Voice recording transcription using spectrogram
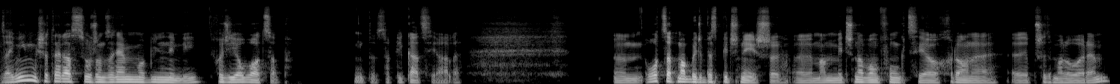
zajmijmy się teraz urządzeniami mobilnymi. Chodzi o WhatsApp. No, to jest aplikacja, ale um, WhatsApp ma być bezpieczniejszy. Um, mamy mieć nową funkcję ochrony e, przed malwarem.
